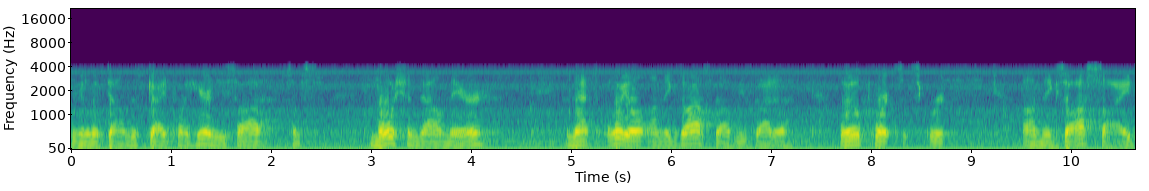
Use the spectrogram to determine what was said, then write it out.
We're going to look down this guide point here, and you saw some motion down there, and that's oil on the exhaust valve. We've got a oil ports that squirt on the exhaust side.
